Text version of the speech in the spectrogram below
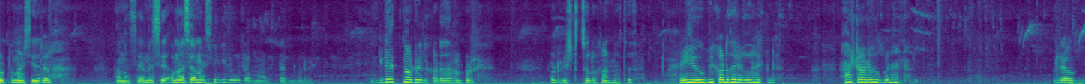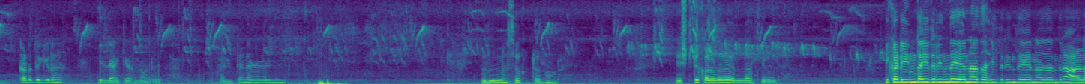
ಊಟ ಮಾಡಿಸಿದ್ರಲ್ಲ? ಅಮಾಸೆ ಅಮಾಸೆ ಅಮಾಸೆ ಅಮಾಸೆಗೆ ಇಲ್ಲಿ ಊಟ ಮಾಡಿಸ್ತಾರೆ ನೋಡ್ರಿ. ಗಿಡ ಇತ್ತು ನೋಡ್ರಿ, ಇಲ್ಲಿ ಕಡ್ದಾರ ನೋಡ್ರಿ. ನೋಡ್ರಿ ಎಷ್ಟು ಚಲೋ ಕಾಣತ್ತದ ಅಯ್ಯೋ ಬಿ ಕಡ್ದಾರ ಎಲ್ಲ ಈ ಕಡೆ. ಆಟ ಆಡೋ ಬಿಡ ನೋಡ್ರಿ ಅವ್ರು ಕಡ್ದ ಗಿಡ ಇಲ್ಲಿ ಹಾಕ್ಯಾರ ನೋಡ್ರಿ. ಕಂಟನ ಎಲ್ಲ ಸಕಟ ನೋಡ್ರಿ. ಎಷ್ಟು ಕಳೆದ್ರೆ ಎಲ್ಲ ಹಾಕಿರಲಿ ಈ ಕಡೆ ಇಂದ ಇದರಿಂದ ಏನಾದ ಇದರಿಂದ ಏನಾದ ಅಂದ್ರೆ ಹಳ್ಳ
